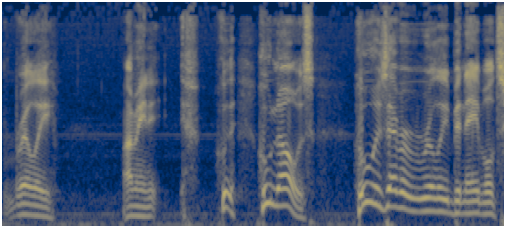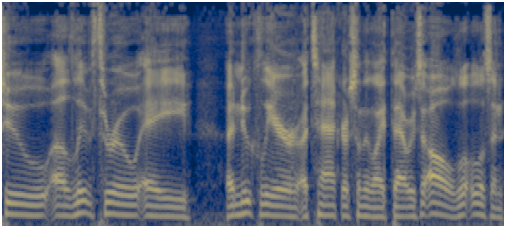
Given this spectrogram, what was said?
really, I mean, who who knows? Who has ever really been able to uh, live through a a nuclear attack or something like that? Where you say, "Oh, l- listen,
